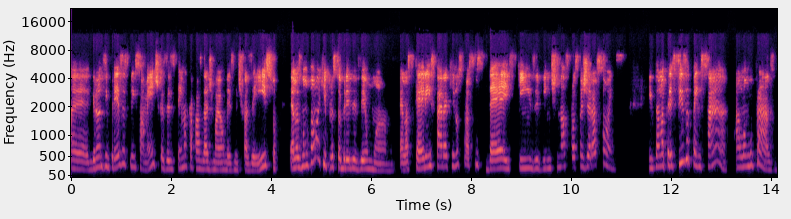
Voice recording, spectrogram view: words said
é, grandes empresas, principalmente, que às vezes têm uma capacidade maior mesmo de fazer isso, elas não estão aqui para sobreviver um ano. Elas querem estar aqui nos próximos 10, 15, 20, nas próximas gerações. Então, ela precisa pensar a longo prazo.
